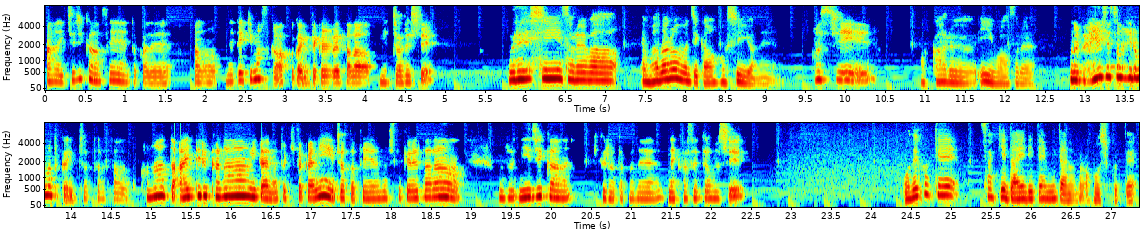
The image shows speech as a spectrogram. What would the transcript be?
あ、1時間1000円とかで、あの、寝てきますか？とか言ってくれたら、めっちゃ嬉しい。嬉しい、それは。でまどろむ時間欲しいよね。欲しい。わかる。いいわ、それ。なんか平日の昼間とか行っちゃったらさ、この後空いてるかなみたいな時とかにちょっと提案してくれたら、本当2時間いくらとかで寝かせてほしい。お出かけ先代理店みたいなのが欲しくて。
